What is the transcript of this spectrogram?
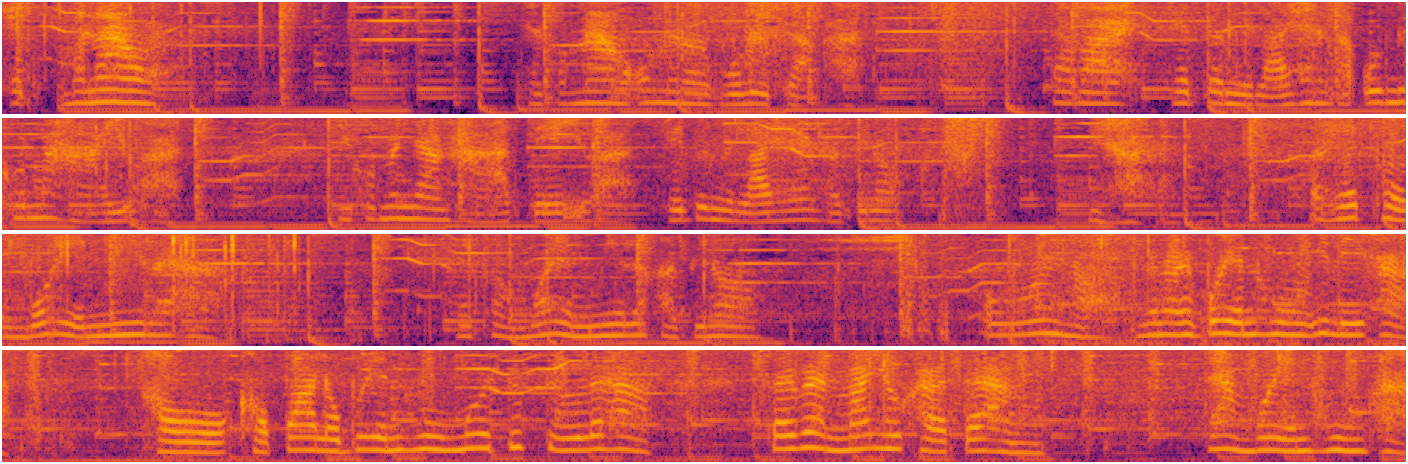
เห็ดมะนาว ห็ดมะนาวโอ้ไม่น้อยบ่รู้จักค่ะต่ว่าเห็ดเป็นหลายแห่งค่ะอุ้ยมีคนมาหาอยู่ค่ะ มีคนมายางหาเตะอยู่ค่ะเห็ดเป็นหลายแห่งค่ะพี่น้องนี่ค่ะเห็ดเผิงบ่เห็นมีเลยค่ะเห็ดเผิงบ่เห็นมีเลยค่ะ พี่น้องโอ้ยเนาะไม่น้อยบ่เห็นหุงอีลีค่ะ เขาเขาป้าเราโบเห็นหุงมืดตื้อๆเลยค่ะใส่แว่นมาอยู่ค่ะ แต่หังแต่หังโบเห็นหุงค่ะ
